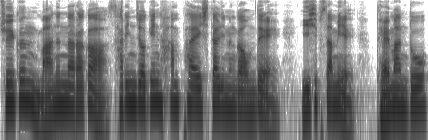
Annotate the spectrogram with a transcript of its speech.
최근 많은 나라가 살인적인 한파에 시달리는 가운데 23일 대만도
